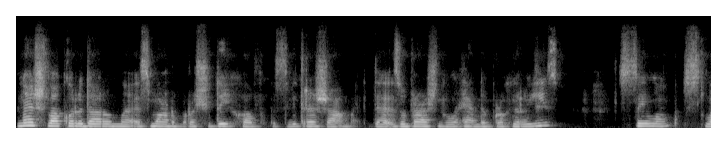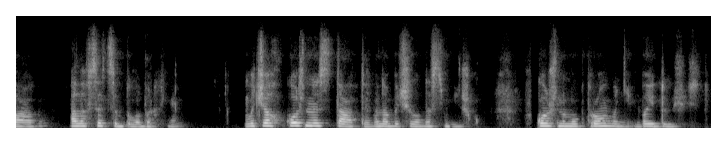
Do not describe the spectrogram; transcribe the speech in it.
Вона йшла коридорами з мармуру, що дихав з вітражами, де зображена легенда про героїзм, силу, славу, але все це була брехня. В очах кожної стати вона бачила насмішку, в кожному промені байдужість.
